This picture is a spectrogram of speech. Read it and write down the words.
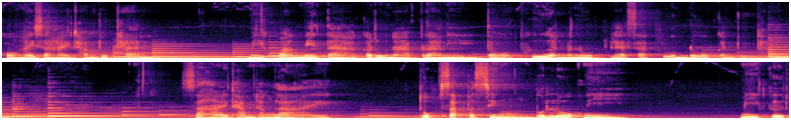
ขอให้สหายธรรมทุกท่าน มีความเมตตากรุณาปราณีต่อเพื่อนมนุษย์ และสัตว์ร่วมโลกกันทุกท่าน สหายธรรมทั้งหลาย ทุกสรรพสิ่งบนโลกนี้ มีเกิด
